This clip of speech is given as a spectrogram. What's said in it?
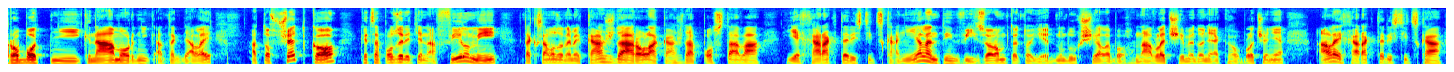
robotník, námorník a tak ďalej. A to všetko, keď sa pozriete na filmy, tak samozrejme každá rola, každá postava je charakteristická nielen tým výzorom, to je to jednoduchšie, lebo navlečieme do nejakého oblečenia, ale je charakteristická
